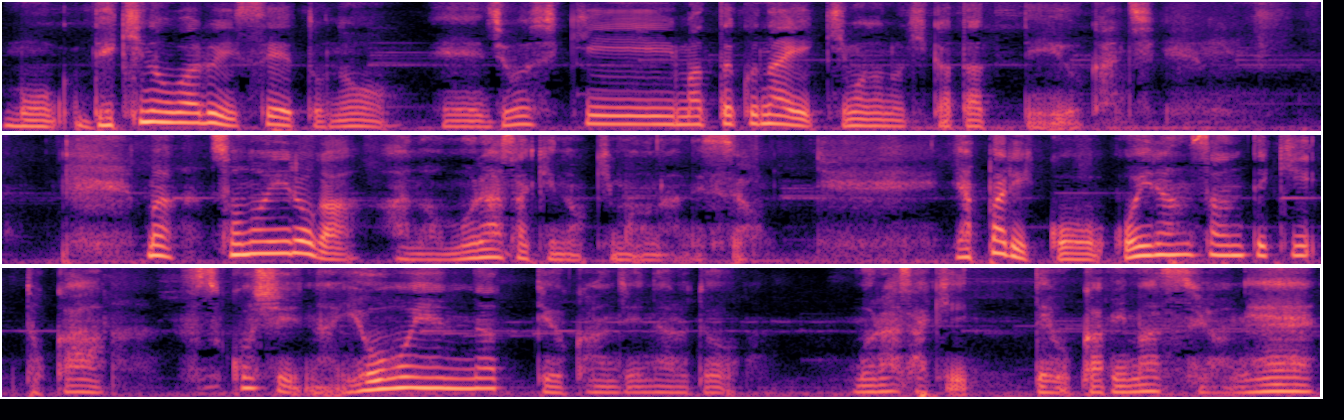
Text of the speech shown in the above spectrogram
もう出来の悪い生徒の、えー常識全くない着物の着方っていう感じ。まあその色があの紫の着物なんですよ。やっぱりこう花魁さん的とか少しな妖艶なっていう感じになると紫って浮かびますよね。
